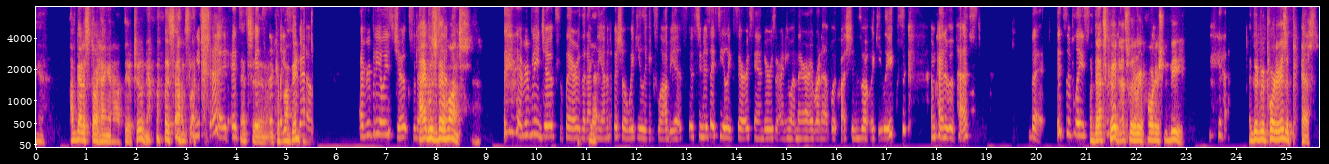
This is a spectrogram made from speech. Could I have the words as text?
Yeah. I've got to start hanging out there too now. it sounds like you should. It's that's it's uh, the place to go. Everybody always jokes that I was there once. Everybody jokes there that I'm yeah. the unofficial WikiLeaks lobbyist. As soon as I see like Sarah Sanders or anyone there, I run up with questions about WikiLeaks. I'm kind of a pest, but it's the place. Well, that's good. That's what a reporter should be. Yeah. A good reporter is a pest.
